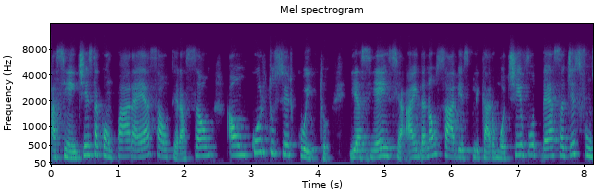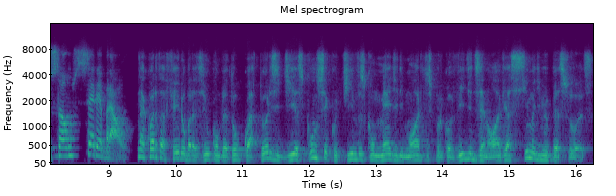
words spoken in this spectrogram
A cientista compara essa alteração a um curto-circuito e a ciência ainda não sabe explicar o motivo dessa disfunção cerebral. Na quarta-feira, o Brasil completou 14 dias consecutivos com média de mortes por Covid-19 acima de mil pessoas.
